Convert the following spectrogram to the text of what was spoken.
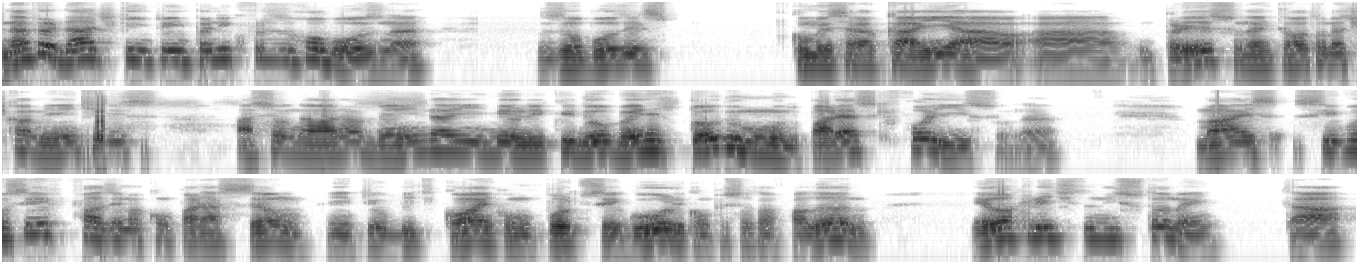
Na verdade, quem entrou em pânico foram os robôs, né? Os robôs, eles começaram a cair a, a, o preço, né? Então, automaticamente, eles acionaram a venda e, meu, liquidou a venda de todo mundo. Parece que foi isso, né? Mas se você fazer uma comparação entre o Bitcoin como porto seguro, como o pessoal está falando, eu acredito nisso também, tá?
